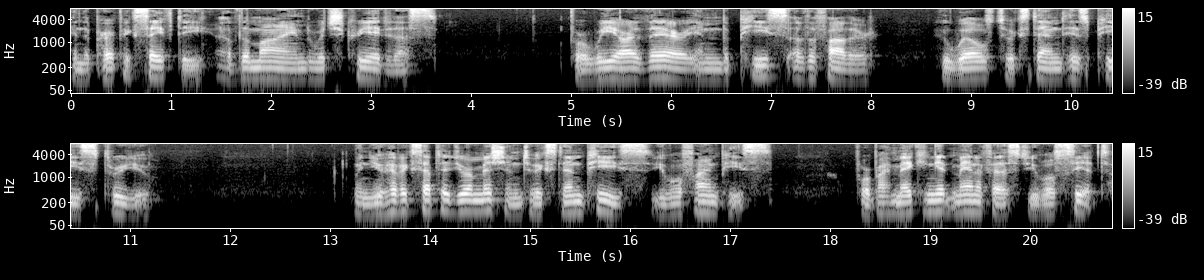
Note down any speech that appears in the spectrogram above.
in the perfect safety of the mind which created us. For we are there in the peace of the Father, who wills to extend his peace through you. When you have accepted your mission to extend peace, you will find peace for by making it manifest you will see it.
